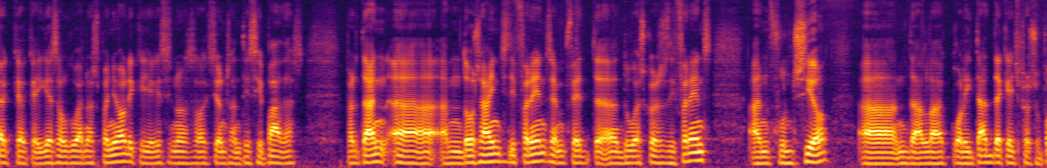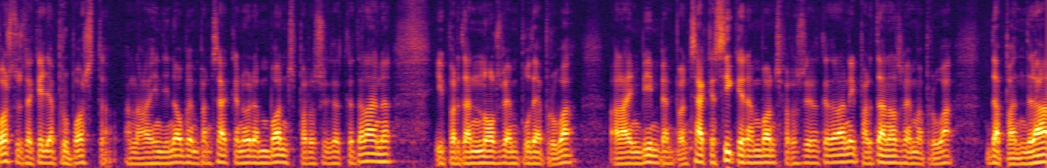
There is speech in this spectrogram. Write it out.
a que caigués el govern espanyol i que hi haguessin unes eleccions anticipades. Per tant, eh, en dos anys diferents hem fet eh, dues coses diferents en funció eh, de la qualitat d'aquells pressupostos, d'aquella proposta. En l'any 19 vam pensar que no eren bons per a la societat catalana i per tant no els vam poder aprovar. A l'any 20 vam pensar que sí que eren bons per a la societat catalana i per tant els vam aprovar. Dependrà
